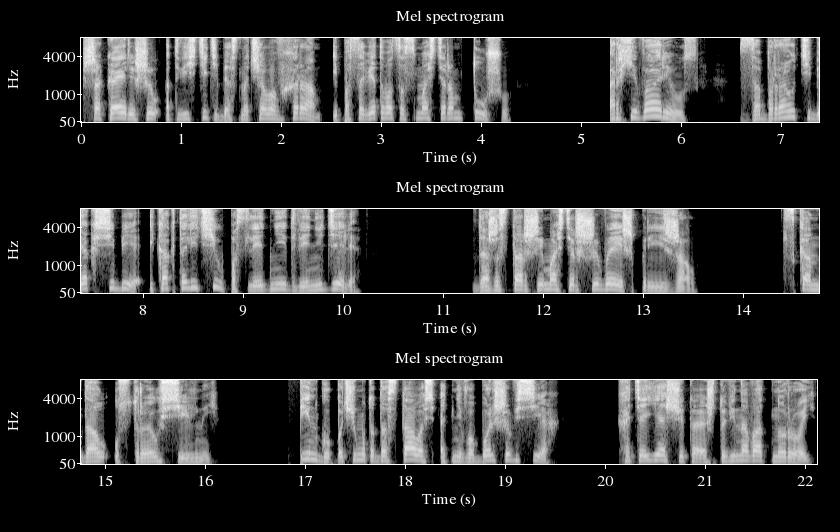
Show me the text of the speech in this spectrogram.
Шакай решил отвезти тебя сначала в храм и посоветоваться с мастером Тушу. Архивариус забрал тебя к себе и как-то лечил последние две недели. Даже старший мастер Шивейш приезжал. Скандал устроил сильный. Пингу почему-то досталось от него больше всех, хотя я считаю, что виноват Нурой.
